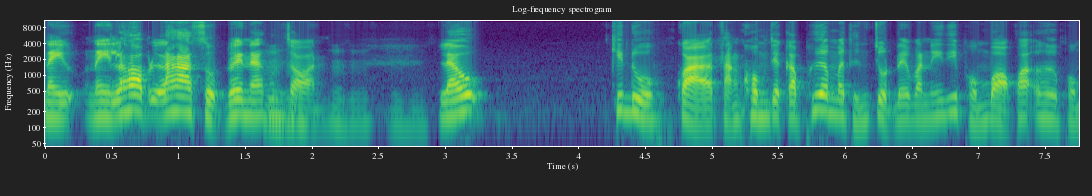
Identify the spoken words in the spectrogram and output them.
ในในรอบล่าสุดด้วยนะคุณจรอืมอืมแล้ว คิดดูกว่าสังคมจะกระเพื่อมมาถึงจุดในวันนี้ที่ผมบอกว่าเออผม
